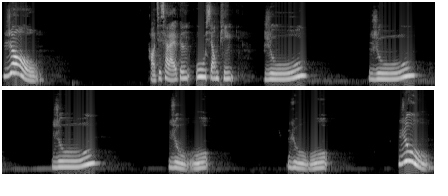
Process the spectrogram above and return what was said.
肉。好，接下来跟乌相拼，如，如，如。乳，乳，入，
